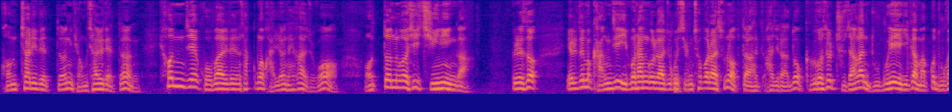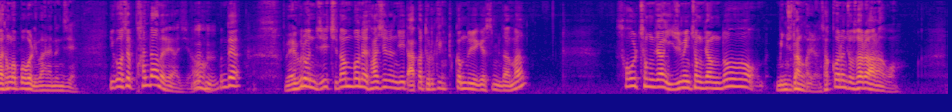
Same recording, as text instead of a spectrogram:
검찰이 됐든 경찰이 됐든 현재 고발된 사건과 관련해 가지고 어떤 것이 진위인가. 그래서 예를 들면 강제 입원한 걸 가지고 지금 처벌할 수는 없다 하지라도 그것을 주장한 누구의 얘기가 맞고 누가 선거법을 위반했는지 이것을 판단을 해야죠. 으흠. 근데 왜 그런지 지난번에 사실은 이 아까 드루킹 특검도 얘기했습니다만 서울청장 이주민 청장도 민주당 관련 사건은 조사를 안 하고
